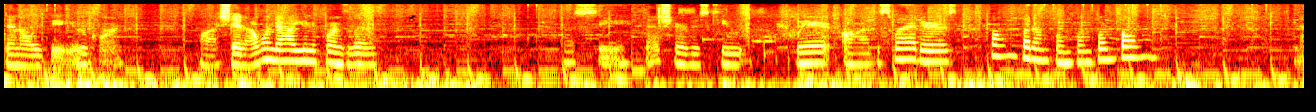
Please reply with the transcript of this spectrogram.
Then always be a unicorn. Wow, shit. I wonder how unicorns live. Let's see. That shirt is cute. Where are the sweaters? Boom, ba dum, boom, boom, boom, boom. Nah,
